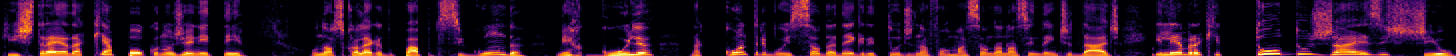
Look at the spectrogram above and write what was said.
que estreia daqui a pouco no GNT. O nosso colega do Papo de Segunda mergulha na contribuição da negritude na formação da nossa identidade e lembra que tudo já existiu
